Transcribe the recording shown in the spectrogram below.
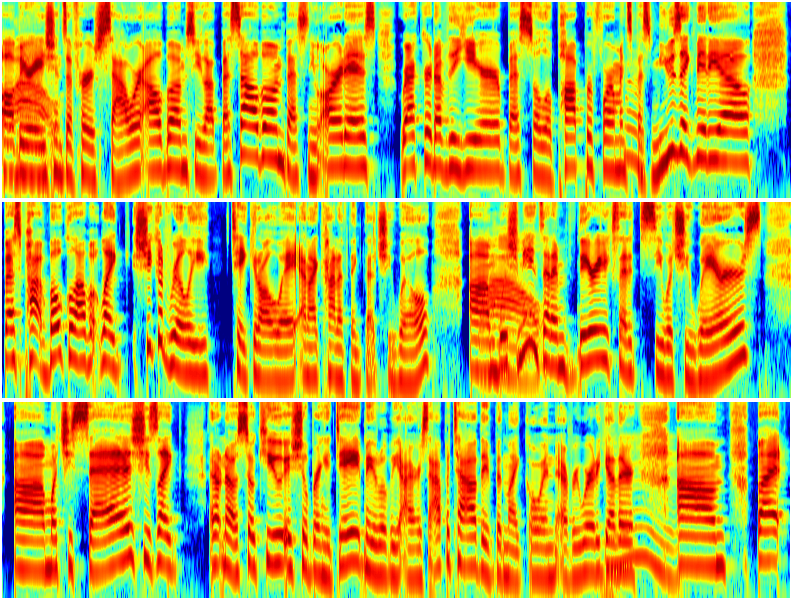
all Wow. variations of her Sour album. So you got Best Album, Best New Artist, Record of the Year, Best Solo Pop Performance, Best Music Video, Best Pop Vocal Album. Like she could really take it all away, and I kind of think that she will. Um, Which means that I'm very excited to see what she wears, um, what she says. She's like, I don't know, so cute. If she'll bring a date, maybe it'll be Iris Apatow. They've been like going everywhere together. Um, but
